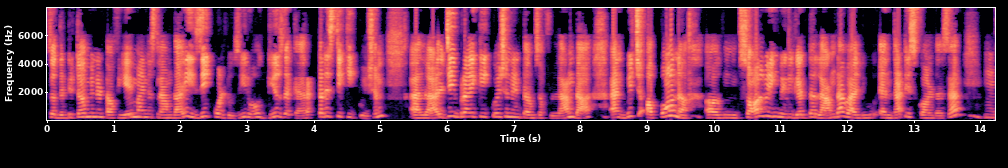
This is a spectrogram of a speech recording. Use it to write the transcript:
So the determinant of A minus lambda i is equal to 0 gives the characteristic equation, uh, algebraic equation in terms of lambda and which upon uh, um, solving we will get the lambda value and that is called as a um,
